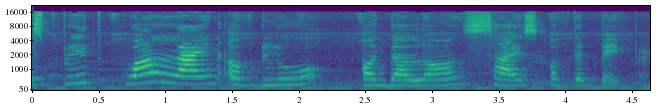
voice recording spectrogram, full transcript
Spread one line of glue on the long sides of the paper.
